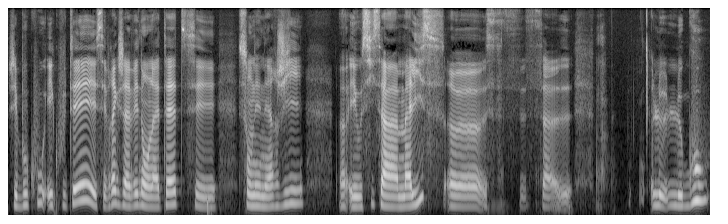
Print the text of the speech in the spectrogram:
j'ai beaucoup écouté et c'est vrai que j'avais dans la tête c'est son énergie euh, et aussi sa malice, le, goût,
